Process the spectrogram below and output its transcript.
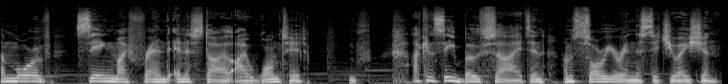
and more of seeing my friend in a style I wanted. Oof. I can see both sides, and I'm sorry you're in this situation.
